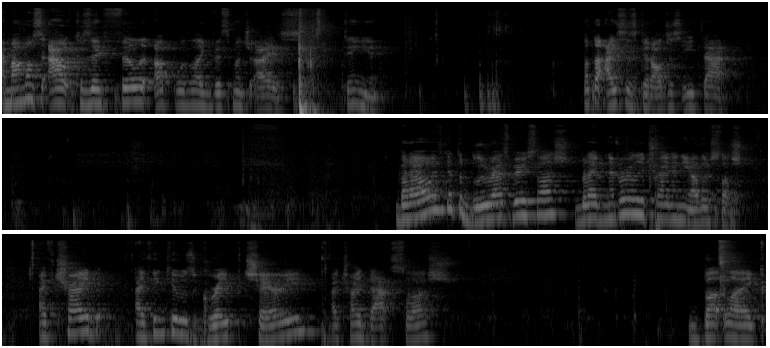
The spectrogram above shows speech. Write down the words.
I'm almost out because they fill it up with like this much ice. Dang it. But the ice is good, I'll just eat that. But I always get the blue raspberry slush, but I've never really tried any other slush. I've tried, I think it was grape cherry. I tried that slush. But like,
